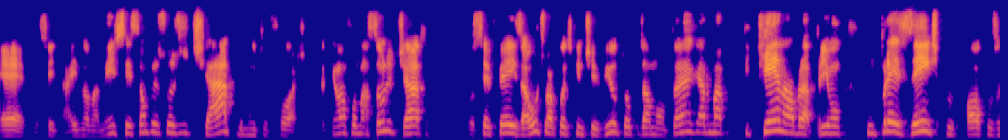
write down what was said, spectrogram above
é, você está aí novamente, vocês são pessoas de teatro muito forte. Você tem uma formação de teatro você fez a última coisa que a gente viu, o Topo da Montanha, que era uma pequena obra-prima, um presente para os palcos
